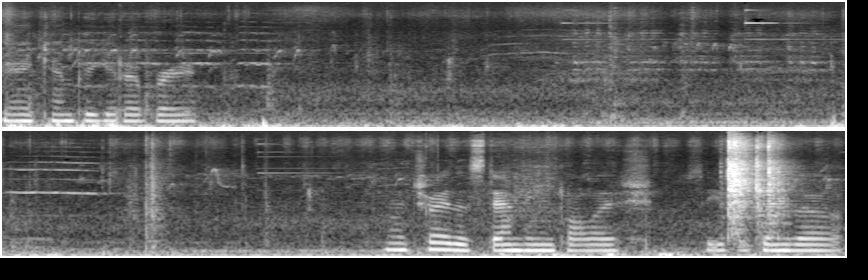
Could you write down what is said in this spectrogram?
Okay, I can't pick it up right. I'm gonna try the stamping polish, see if it comes out.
